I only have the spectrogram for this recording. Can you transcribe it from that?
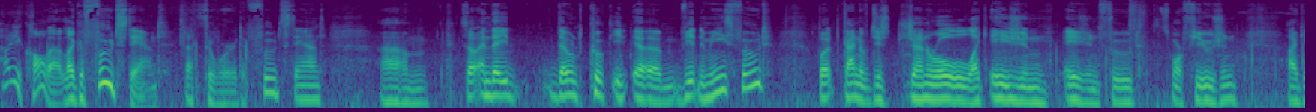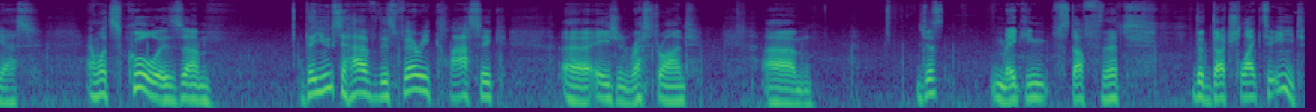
how do you call that? Like a food stand. That's the word, a food stand. Um, so, and they don't cook uh, Vietnamese food, but kind of just general like Asian Asian food. It's more fusion, I guess. And what's cool is um, they used to have this very classic uh, Asian restaurant, um, just making stuff that the Dutch like to eat,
